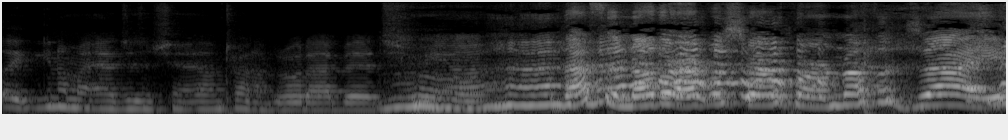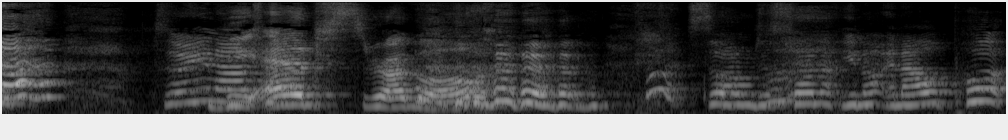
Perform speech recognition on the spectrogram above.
like you know my edges and shit, I'm trying to grow that bitch. you Mhm. know? That's another episode for another day. So you know The edge struggle. so I'm just trying to, you know, and I'll put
